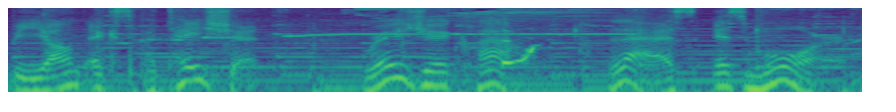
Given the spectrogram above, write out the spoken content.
beyond expectation. Ruijie Cloud. Less is more.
